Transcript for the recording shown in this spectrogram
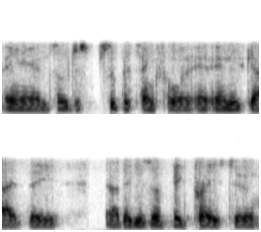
and so just super thankful, and, and these guys they uh, they deserve big praise too.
